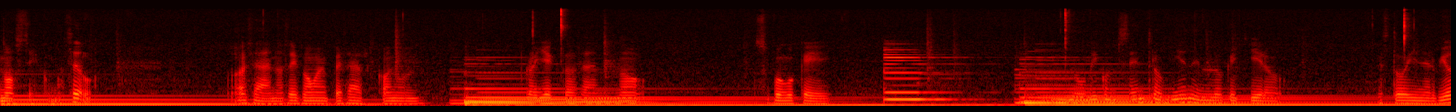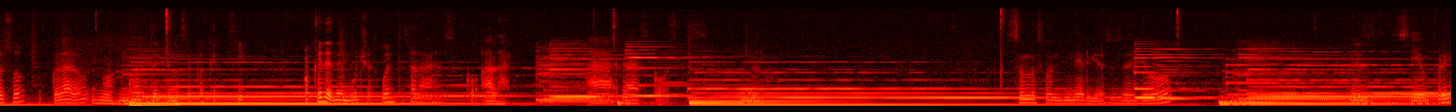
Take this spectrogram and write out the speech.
no sé cómo hacerlo. O sea, no sé cómo empezar con un proyecto, o sea, no supongo que no me concentro bien en lo que quiero. Estoy nervioso, claro, no, no es de que no sepa qué decir, que le dé muchas vueltas a las, a la- a las cosas. No. Solo son nervios, o sea, yo desde siempre,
